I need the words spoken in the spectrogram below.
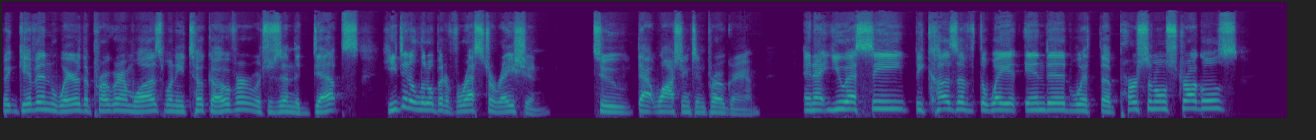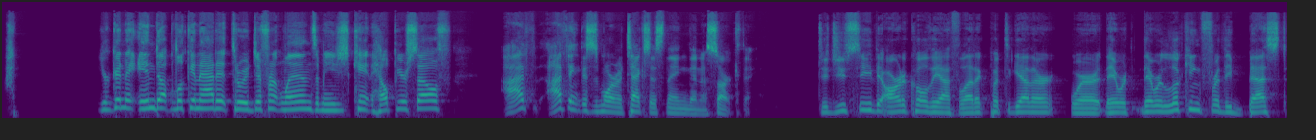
but given where the program was when he took over, which was in the depths, he did a little bit of restoration to that Washington program. And at USC, because of the way it ended with the personal struggles, you're going to end up looking at it through a different lens. I mean, you just can't help yourself. I I think this is more of a Texas thing than a Sark thing. Did you see the article the Athletic put together where they were they were looking for the best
